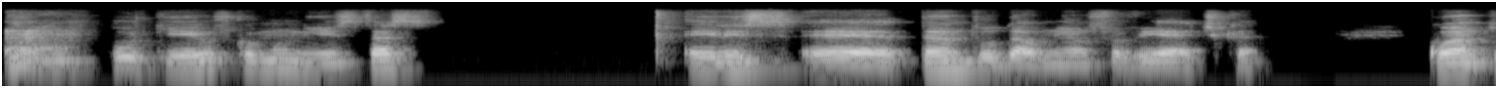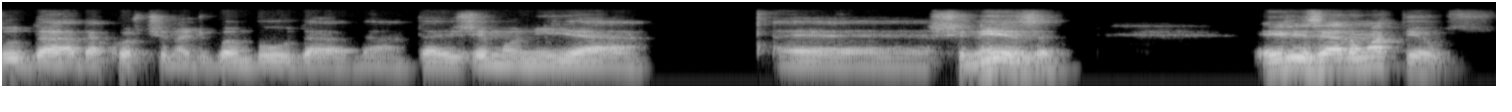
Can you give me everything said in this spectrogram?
porque os comunistas, eles é, tanto da União Soviética quanto da, da cortina de bambu, da, da, da hegemonia é, chinesa, eles eram ateus.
